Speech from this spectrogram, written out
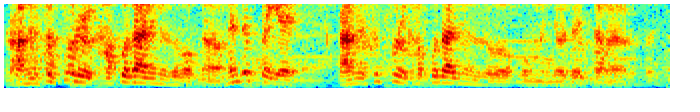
라면 스프를 갖고 다니면서 먹잖아. 핸드백에 라면 스프를 갖고 다니면서 먹는 여자 있잖아요.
